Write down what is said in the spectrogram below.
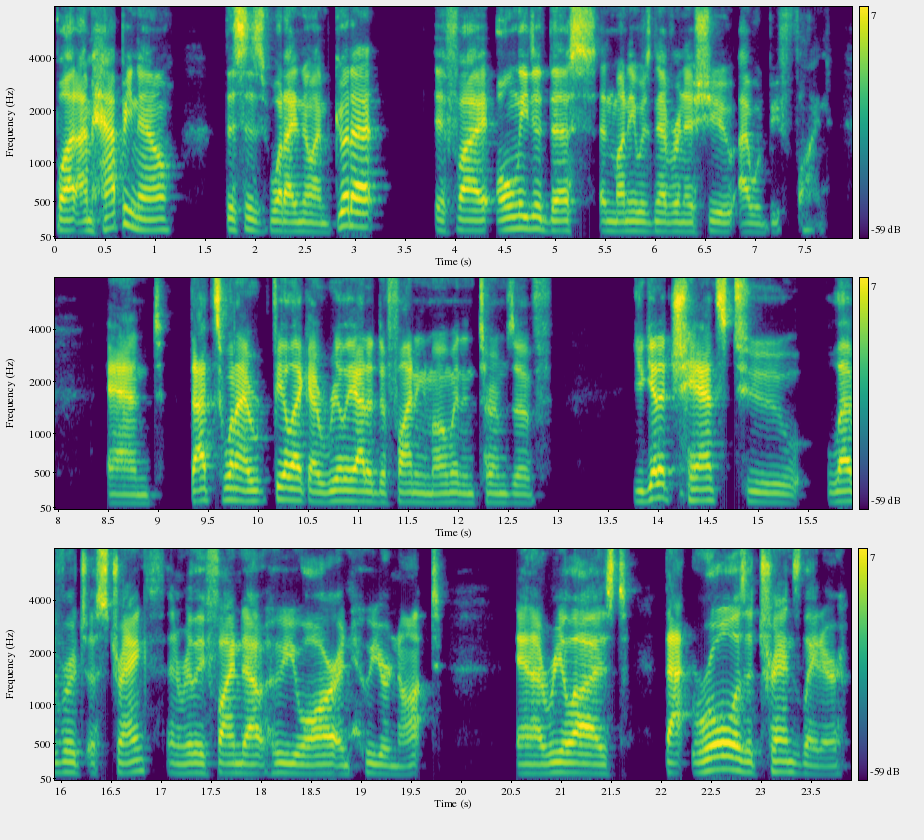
But i'm happy now. This is what i know i'm good at if I only did this and money was never an issue, I would be fine. And that's when I feel like I really had a defining moment in terms of you get a chance to leverage a strength and really find out who you are and who you're not. And I realized that role as a translator,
